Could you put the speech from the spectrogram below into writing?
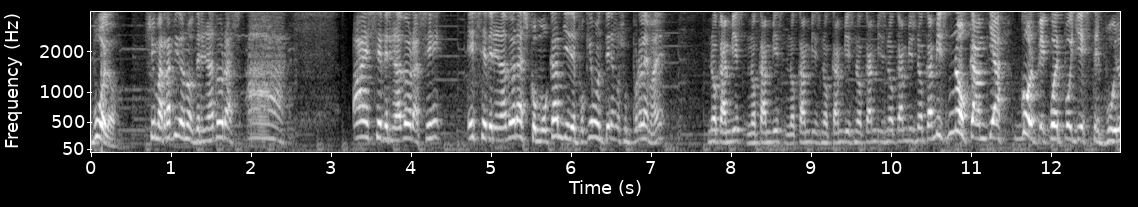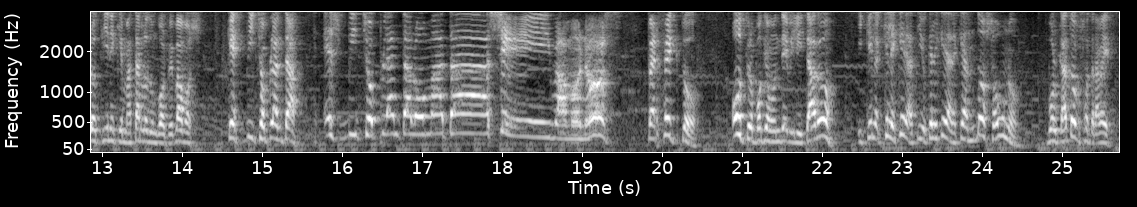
Vuelo. ¿Soy más rápido? No, drenadoras. ¡Ah! ¡Ah, ese drenadoras, eh! Ese drenadoras, como cambie de Pokémon tenemos un problema, eh. No cambies, no cambies, no cambies, no cambies, no cambies, no cambies, no cambies, no cambia. Golpe cuerpo y este vuelo tiene que matarlo de un golpe. Vamos, que es bicho planta. Es bicho planta, lo mata. ¡Sí! ¡Vámonos! Perfecto. Otro Pokémon debilitado. ¿Y qué, le queda, tío? ¿Qué le queda? ¿Le quedan dos o uno? Volcatops otra vez.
